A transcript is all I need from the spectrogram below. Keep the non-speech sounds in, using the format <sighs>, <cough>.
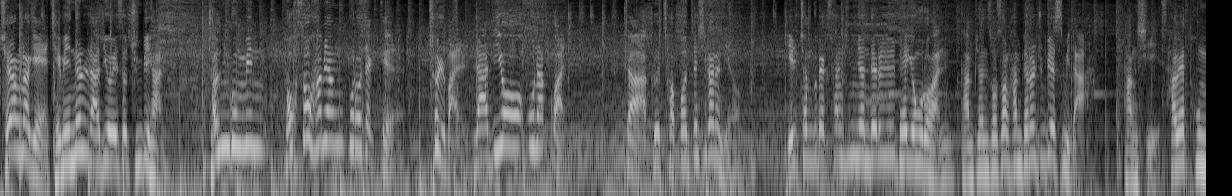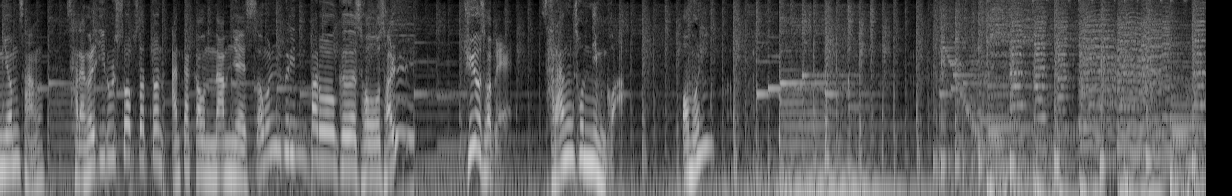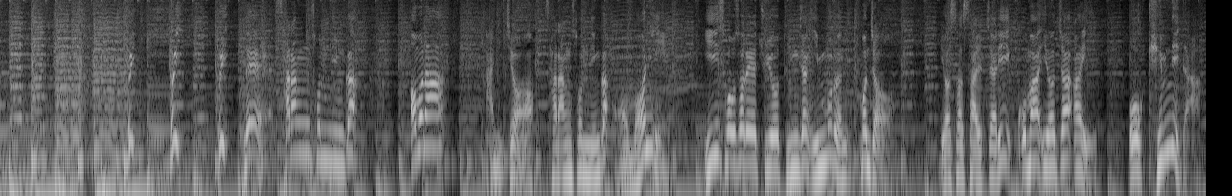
최양락의 재미있는 라디오에서 준비한 전국민 독서 함양 프로젝트 출발 라디오 문학관. 자 그 첫 번째 시간은요. 1930년대를 배경으로 한 단편 소설 한 편을 준비했습니다. 당시 사회 통념상 사랑을 이룰 수 없었던 안타까운 남녀의 썸을 그린 바로 그 소설 주요섭의 사랑 손님과 어머니 사랑 손님과 어머나 아니죠. 사랑 손님과 어머니. 이 소설의 주요 등장 인물은 먼저 여섯 살짜리 꼬마 여자 아이 오키입니다.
